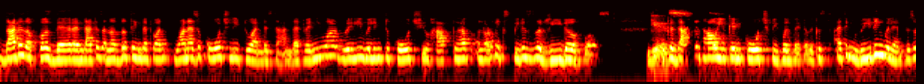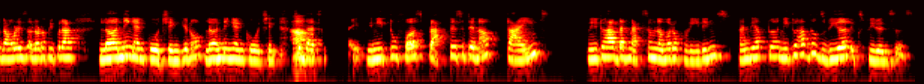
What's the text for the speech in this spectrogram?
that is of course there, and that is another thing that one one as a coach need to understand that when you are really willing to coach, you have to have a lot of experience as a reader first, because that is how you can coach people better. Because I think reading will help you. So nowadays, a lot of people are learning and coaching, you know, learning and coaching. So Huh. that's right. We need to first practice it enough times. We need to have that maximum number of readings, and we have to need to have those real experiences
